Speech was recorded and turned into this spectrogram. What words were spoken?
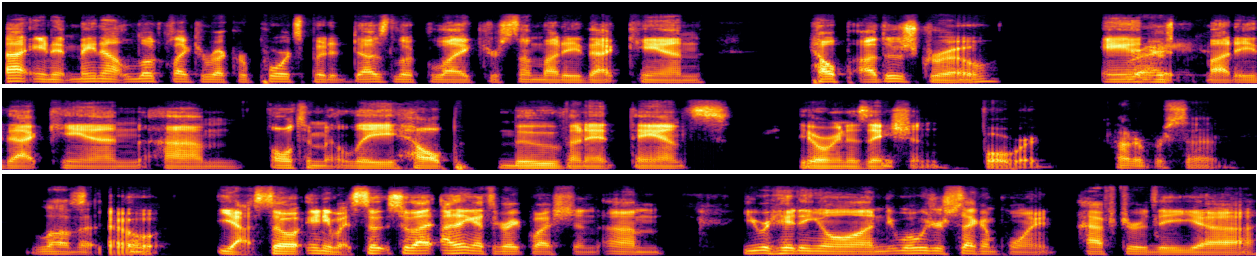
that. And it may not look like direct reports, but it does look like you're somebody that can help others grow and right. somebody that can um, ultimately help move and advance the organization forward. Hundred percent, love it. So yeah. So anyway, so so I think that's a great question. Um, you were hitting on what was your second point after the uh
